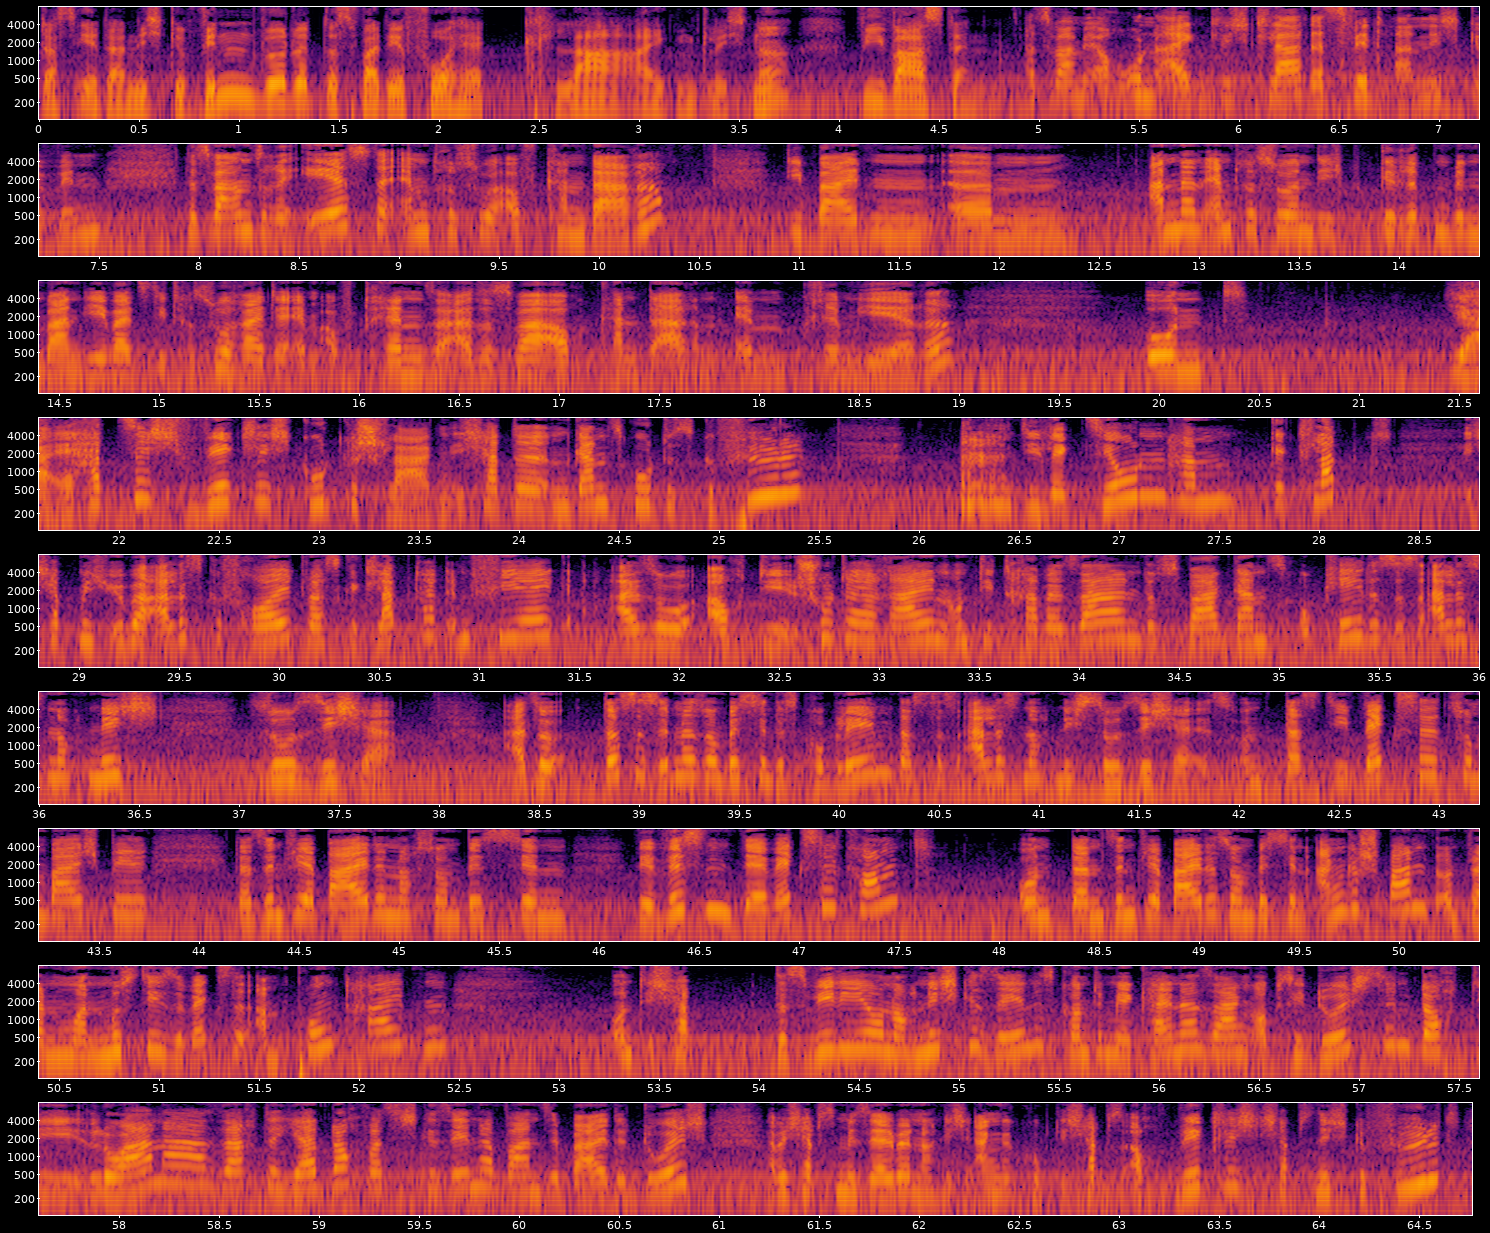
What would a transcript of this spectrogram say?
Dass ihr da nicht gewinnen würdet, das war dir vorher klar eigentlich, ne? Wie war's denn? Es war mir auch uneigentlich klar, dass wir da nicht gewinnen. Das war unsere erste M-Dressur auf Kandara. Die beiden ähm, anderen M-Dressuren, die ich geritten bin, waren jeweils die Dressurreiter M auf Trense. Also es war auch Kandaren M Premiere. Und ja, er hat sich wirklich gut geschlagen. Ich hatte ein ganz gutes Gefühl. Die Lektionen haben geklappt. Ich habe mich über alles gefreut, was geklappt hat im Viereck. Also auch die Schulterreihen und die Traversalen, das war ganz okay. Das ist alles noch nicht so sicher. Also das ist immer so ein bisschen das Problem, dass das alles noch nicht so sicher ist. Und dass die Wechsel zum Beispiel, da sind wir beide noch so ein bisschen, wir wissen, der Wechsel kommt. Und dann sind wir beide so ein bisschen angespannt und wenn man muss diese Wechsel am Punkt reiten. Und ich habe das Video noch nicht gesehen. Es konnte mir keiner sagen, ob sie durch sind. Doch die Luana sagte, ja doch, was ich gesehen habe, waren sie beide durch. Aber ich habe es mir selber noch nicht angeguckt. Ich habe es auch wirklich, ich habe es nicht gefühlt,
